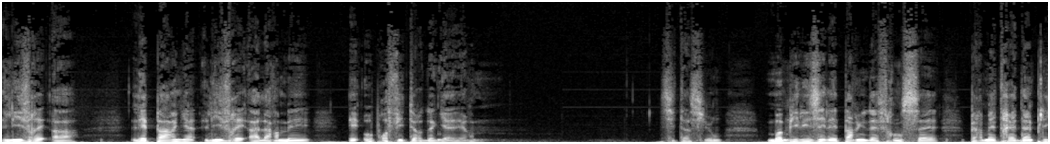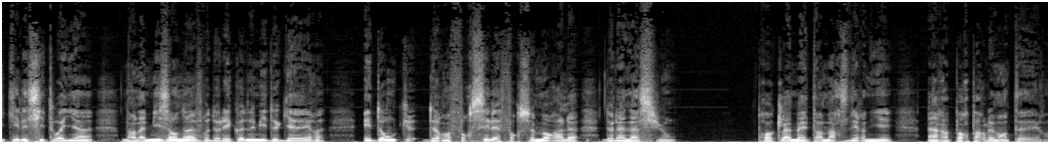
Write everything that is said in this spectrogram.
Livret A. L'épargne livrée à l'armée et aux profiteurs de guerre. Mobiliser l'épargne des Français permettrait d'impliquer les citoyens dans la mise en œuvre de l'économie de guerre et donc de renforcer les forces morales de la nation, proclamait en mars dernier un rapport parlementaire.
